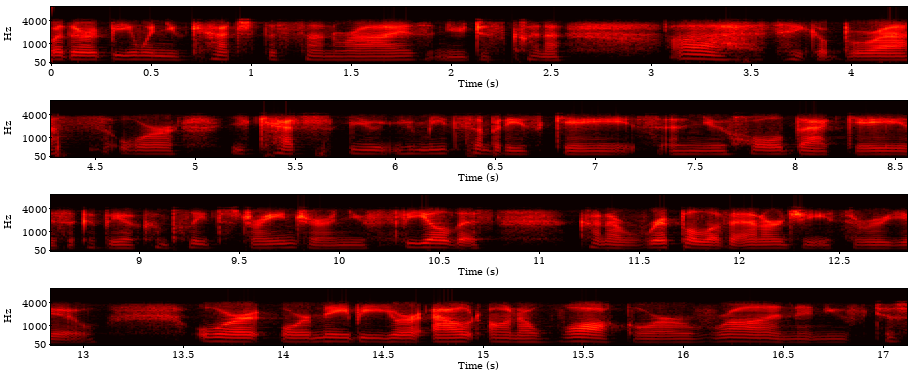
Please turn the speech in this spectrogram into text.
whether it be when you catch the sunrise and you just kind of ah take a breath or you catch you you meet somebody's gaze and you hold that gaze it could be a complete stranger and you feel this kind of ripple of energy through you or or maybe you're out on a walk or a run and you just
